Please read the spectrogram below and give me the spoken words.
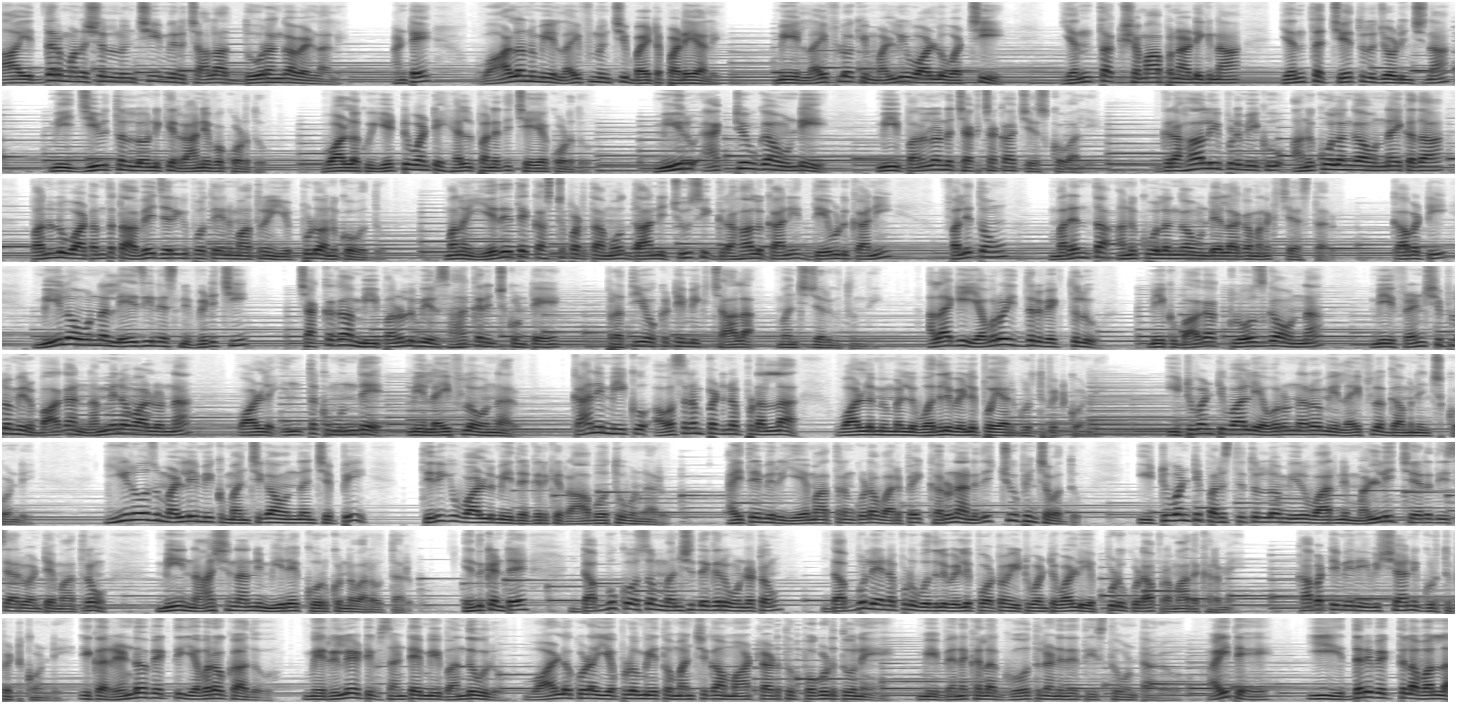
ఆ ఇద్దరు మనుషుల నుంచి మీరు చాలా దూరంగా వెళ్ళాలి. అంటే వాళ్ళను మీ లైఫ్ నుంచి బయటపడేయాలి మీ లైఫ్లోకి మళ్ళీ వాళ్ళు వచ్చి ఎంత క్షమాపణ అడిగినా ఎంత చేతులు జోడించినా మీ జీవితంలోనికి రానివ్వకూడదు. వాళ్ళకు ఎటువంటి హెల్ప్ అనేది చేయకూడదు. మీరు యాక్టివ్గా ఉండి మీ పనులను చకచకా చేసుకోవాలి. గ్రహాలు ఇప్పుడు మీకు అనుకూలంగా ఉన్నాయి కదా పనులు వాటంతటా అవే జరిగిపోతాయని మాత్రం ఎప్పుడూ అనుకోవద్దు. మనం ఏదైతే కష్టపడతామో దాన్ని చూసి గ్రహాలు కానీ దేవుడు కానీ ఫలితం మరింత అనుకూలంగా ఉండేలాగా మనకు చేస్తారు. కాబట్టి మీలో ఉన్న లేజీనెస్ని విడిచి చక్కగా మీ పనులు మీరు సహకరించుకుంటే ప్రతి ఒక్కటి మీకు చాలా మంచి జరుగుతుంది. అలాగే ఎవరో ఇద్దరు వ్యక్తులు మీకు బాగా క్లోజ్గా ఉన్నా మీ ఫ్రెండ్షిప్లో మీరు బాగా నమ్మిన వాళ్ళున్నా వాళ్ళు ఇంతకు ముందే మీ లైఫ్లో ఉన్నారు. కానీ మీకు అవసరం పడినప్పుడల్లా వాళ్ళు మిమ్మల్ని వదిలి వెళ్ళిపోయారు గుర్తుపెట్టుకోండి. ఇటువంటి వాళ్ళు ఎవరున్నారో మీ లైఫ్లో గమనించుకోండి. ఈరోజు మళ్ళీ మీకు మంచిగా ఉందని చెప్పి తిరిగి వాళ్ళు మీ దగ్గరికి రాబోతూ ఉన్నారు. అయితే మీరు ఏమాత్రం కూడా వారిపై కరుణ అనేది చూపించవద్దు. ఇటువంటి పరిస్థితుల్లో మీరు వారిని మళ్ళీ చేరదీశారు అంటే మాత్రం మీ నాశనాన్ని మీరే కోరుకున్నవారవుతారు. ఎందుకంటే డబ్బు కోసం మనిషి దగ్గర ఉండటం డబ్బు లేనప్పుడు వదిలి వెళ్ళిపోవటం ఇటువంటి వాళ్ళు ఎప్పుడు కూడా ప్రమాదకరమే. కాబట్టి మీరు ఈ విషయాన్ని గుర్తుపెట్టుకోండి. ఇక రెండో వ్యక్తి ఎవరో కాదు మీ రిలేటివ్స్ అంటే మీ బంధువులు. వాళ్ళు కూడా ఎప్పుడూ మీతో మంచిగా మాట్లాడుతూ పొగుడుతూనే మీ వెనకల గోతులనేది తీస్తూ ఉంటారు. అయితే ఈ ఇద్దరి వ్యక్తుల వల్ల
